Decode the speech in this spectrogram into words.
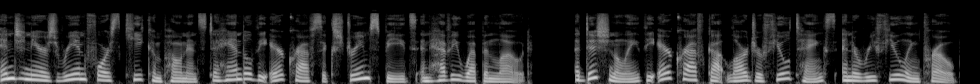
Engineers reinforced key components to handle the aircraft's extreme speeds and heavy weapon load. Additionally, the aircraft got larger fuel tanks and a refueling probe.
